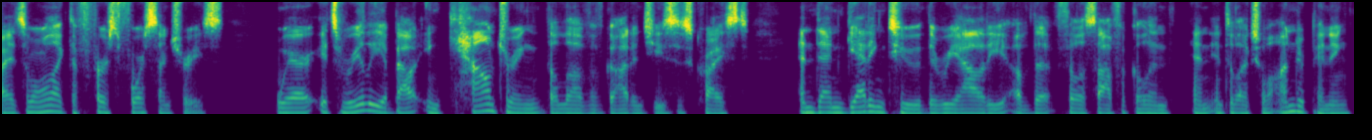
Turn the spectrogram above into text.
right? It's more like the first four centuries, where it's really about encountering the love of God in Jesus Christ and then getting to the reality of the philosophical and, and intellectual underpinning.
